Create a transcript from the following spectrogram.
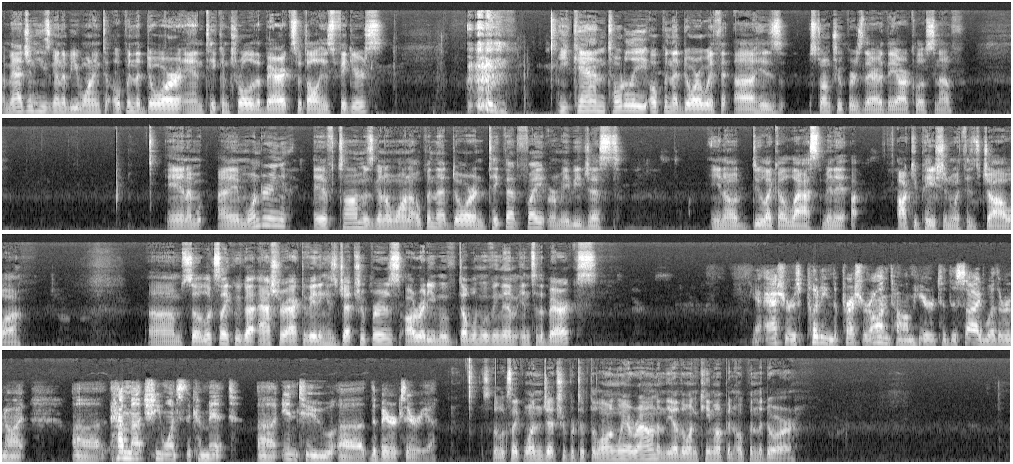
imagine he's going to be wanting to open the door and take control of the barracks with all his figures. he can totally open the door with uh, his stormtroopers there. They are close enough. And I'm I'm wondering if Tom is gonna want to open that door and take that fight, or maybe just, you know, do like a last minute occupation with his Jawa. Um, so it looks like we've got Asher activating his jet troopers, already move double moving them into the barracks. Yeah, Asher is putting the pressure on Tom here to decide whether or not uh, how much he wants to commit uh, into uh, the barracks area. So it looks like one jet trooper took the long way around, and the other one came up and opened the door.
